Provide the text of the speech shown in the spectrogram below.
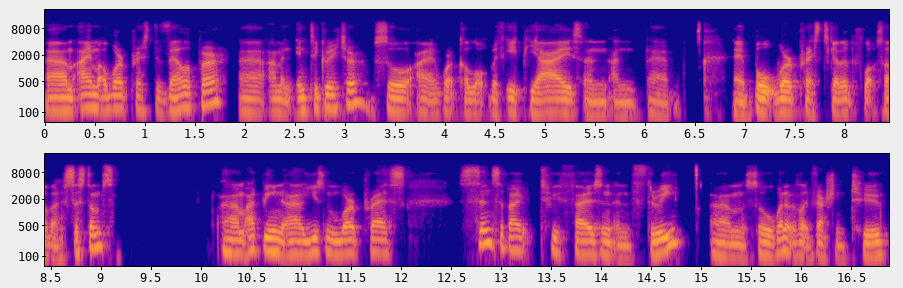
Um, I'm a WordPress developer. Uh, I'm an integrator. So I work a lot with APIs and, and uh, uh, bolt WordPress together with lots of other systems. Um, I've been using WordPress since about 2003. Um, so when it was like version two,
